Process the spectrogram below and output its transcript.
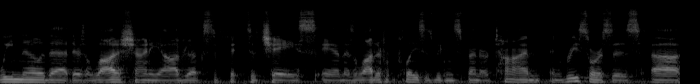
we know that there's a lot of shiny objects to fit, to chase, and there's a lot of different places we can spend our time and resources. Uh,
